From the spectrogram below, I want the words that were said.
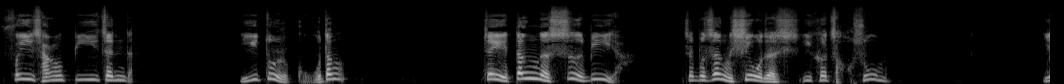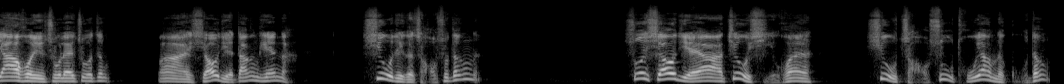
非常逼真的一对古灯。这灯的四壁呀，这不正绣着一棵枣树吗？丫鬟也出来作证，啊，小姐当天呐，绣这个枣树灯呢。说小姐啊，就喜欢绣枣树图样的古灯，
